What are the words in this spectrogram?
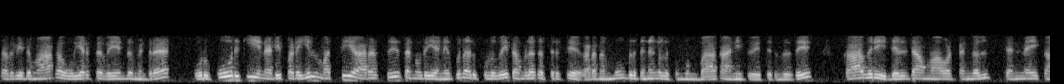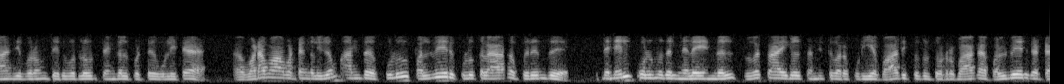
சதவீதமாக உயர்த்த வேண்டும் என்ற ஒரு கோரிக்கையின் அடிப்படையில் மத்திய அரசு தன்னுடைய நிபுணர் குழுவை தமிழகத்திற்கு கடந்த மூன்று தினங்களுக்கு முன்பாக அனுப்பி வைத்திருந்தது. காவிரி டெல்டா மாவட்டங்கள் சென்னை காஞ்சிபுரம் திருவள்ளூர் செங்கல்பட்டு உள்ளிட்ட அஹ், வட மாவட்டங்களிலும் அந்த குழு பல்வேறு குழுக்களாக பிரிந்து இந்த நெல் கொள்முதல் நிலையங்கள் விவசாயிகள் சந்தித்து வரக்கூடிய பாதிப்புகள் தொடர்பாக பல்வேறு கட்ட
